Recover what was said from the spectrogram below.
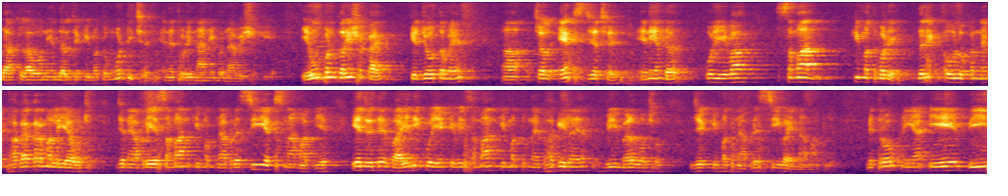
દાખલાઓની અંદર જે કિંમતો મોટી છે, એને થોડી નાની બનાવી શકીએ. એવું પણ કરી શકાય કે જો તમે ચલ એક્સ જે છે, એની અંદર કોઈ એવા સમાન કિંમત વડે દરેક અવલોકનને ભાગાકારમાં લઈ આવો છો જેને આપણે એ સમાન કિંમતને આપણે સી એક્સ નામ આપીએ. એ જ રીતે વાયની કોઈ એક એવી સમાન કિંમતને ભાગીને વી મેળવો છો, જે કિંમતને આપણે સી વાય નામ આપીએ. મિત્રો, અહીંયા એ બી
